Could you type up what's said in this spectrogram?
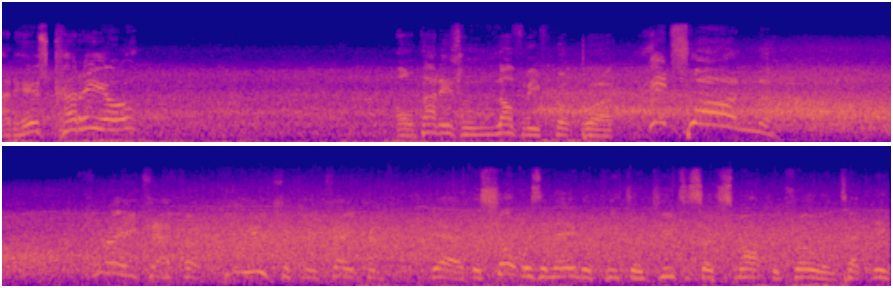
And here's Carrillo. Oh, that is lovely footwork. Hits one! Great effort, beautifully taken. Yeah, the shot was enabled, Peter, due to such smart control and technique.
